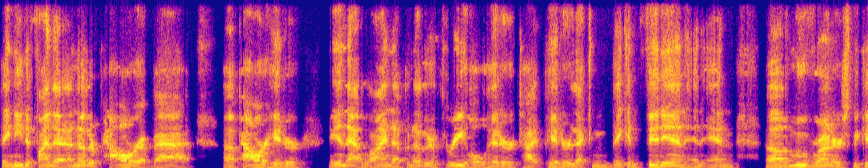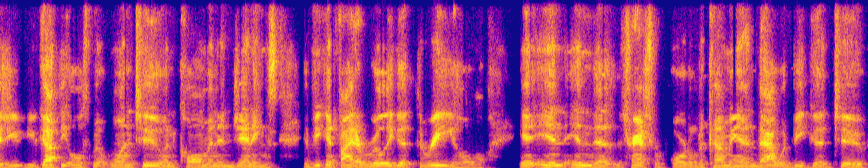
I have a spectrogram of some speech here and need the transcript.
they need to find that another power at bat, uh, power hitter in that lineup, another three hole hitter type hitter that can they can fit in and and uh, move runners because you you got the ultimate one two and Coleman and Jennings. If you can find a really good three hole in in the, the, transfer portal to come in, that would be good too.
